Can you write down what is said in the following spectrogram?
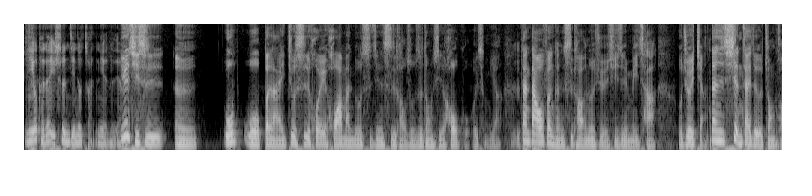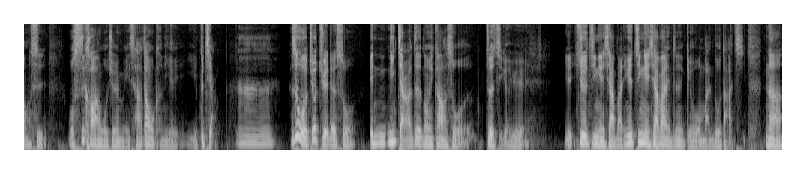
你有可能在一瞬间就转念了。因为其实，呃。我我本来就是会花蛮多时间思考说这东西的后果会怎么样，但大部分可能思考完都觉得其实也没差，我就会讲。但是现在这个状况是我思考完我觉得没差，但我可能也也不讲。嗯，可是我就觉得说，哎，你讲的这个东西刚好是我这几个月，也就是今年下半年，因为今年下半年真的给我蛮多打击。那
